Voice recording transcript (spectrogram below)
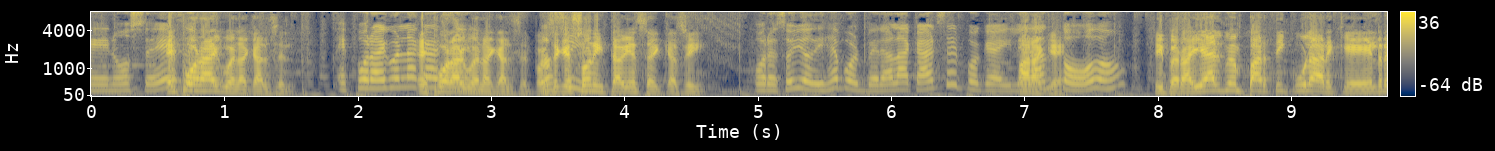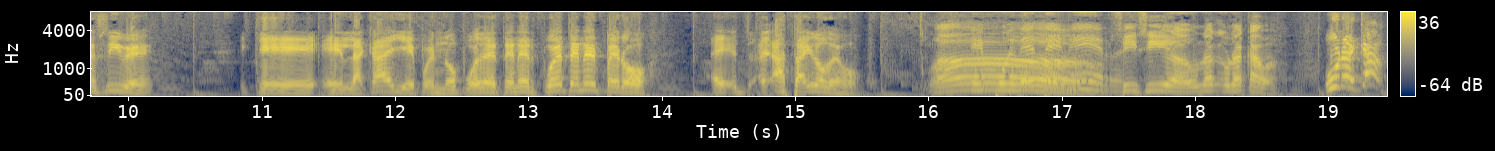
Eh, no sé. es por algo en la cárcel. Es por algo en la Es cárcel. por algo en la cárcel. Por eso ¿Ah, es que? Sonic está bien cerca, sí. Por eso yo dije volver a la cárcel porque ahí le ¿Para dan qué? todo. Sí, pero hay algo en particular que él recibe que en la calle pues no puede tener. Puede tener, pero eh, hasta ahí lo dejo. Ah, Que puede tener. Sí, sí, una, una cama. ¡Una cama!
